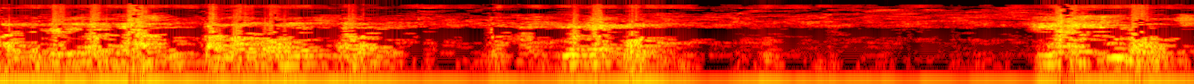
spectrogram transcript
I can give you a lesson by my Lord is telling Look at one. He has two notes.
